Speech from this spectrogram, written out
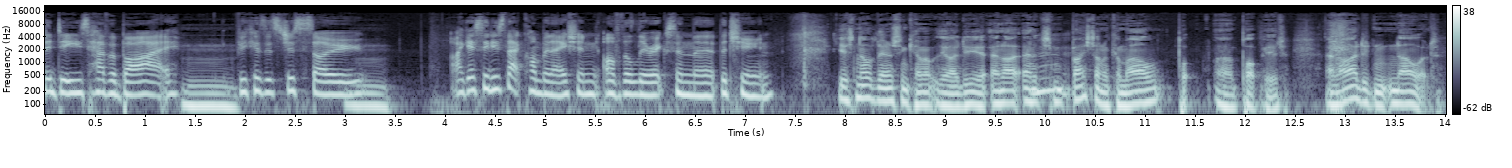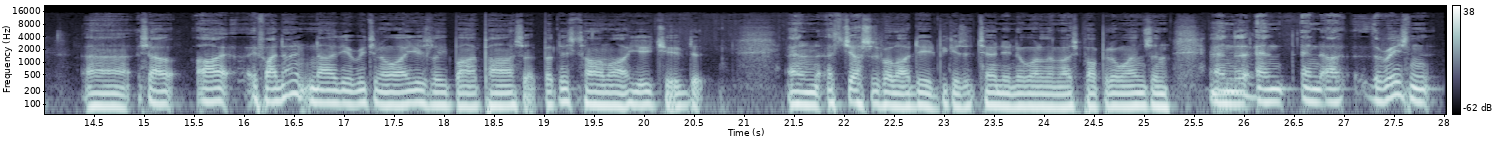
The D's Have a Bye because it's just so. I guess it is that combination of the lyrics and the, the tune. Yes, Noel Dennison came up with the idea, and I, and it's based on a Kamal pop, uh, pop hit, and I didn't know it. Uh, so I, if I don't know the original, I usually bypass it. But this time I YouTubed it, and it's just as well I did because it turned into one of the most popular ones. And and the, and and uh, the reason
